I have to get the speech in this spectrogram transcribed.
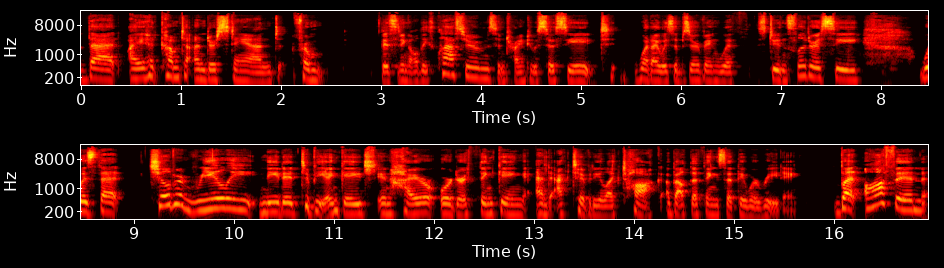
that I had come to understand from visiting all these classrooms and trying to associate what I was observing with students' literacy was that children really needed to be engaged in higher order thinking and activity like talk about the things that they were reading. But often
